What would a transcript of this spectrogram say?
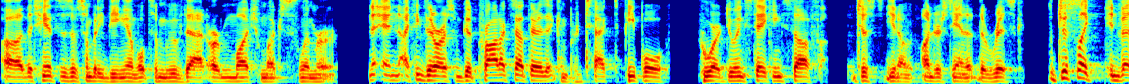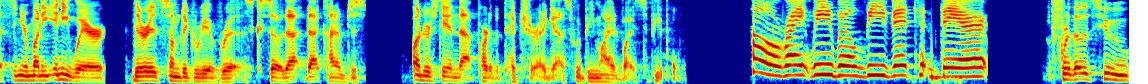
uh, the chances of somebody being able to move that are much, much slimmer. And I think there are some good products out there that can protect people who are doing staking stuff. Just, you know, understand that the risk, just like investing your money anywhere, there is some degree of risk. So that, that kind of just understand that part of the picture, I guess, would be my advice to people. All right, we will leave it there. For those who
